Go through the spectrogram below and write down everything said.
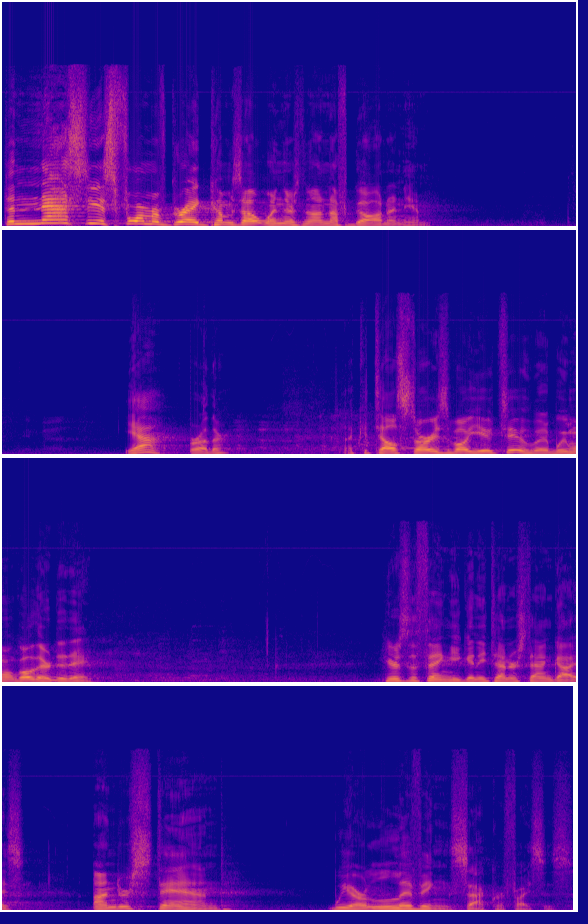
The nastiest form of Greg comes out when there's not enough God in him. Yeah, brother. I could tell stories about you too, but we won't go there today. Here's the thing you need to understand, guys. Understand we are living sacrifices.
